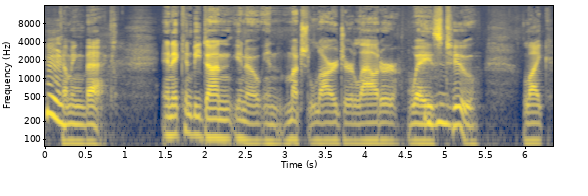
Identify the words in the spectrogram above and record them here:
coming back. And it can be done, you know, in much larger, louder ways too. Like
